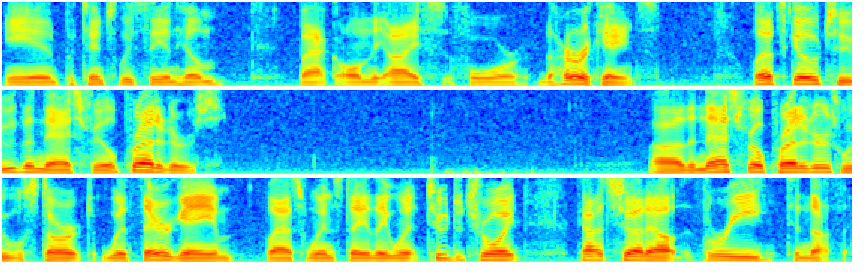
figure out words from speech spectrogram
in potentially seeing him back on the ice for the Hurricanes. Let's go to the Nashville Predators. Uh, the Nashville Predators, we will start with their game last Wednesday. They went to Detroit, got shut out 3 to nothing.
